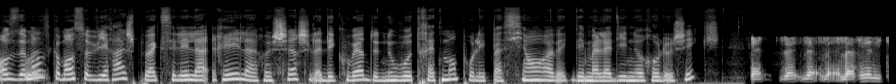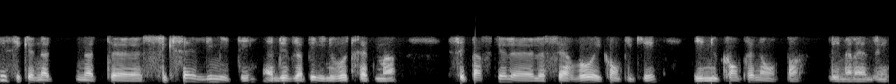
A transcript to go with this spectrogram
on se demande comment ce virage peut accélérer la recherche et la découverte de nouveaux traitements pour les patients avec des maladies neurologiques. Ben, la, la, la, réalité, c'est que notre, notre euh, succès limité à développer des nouveaux traitements, c'est parce que le, le, cerveau est compliqué et nous ne comprenons pas les maladies.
